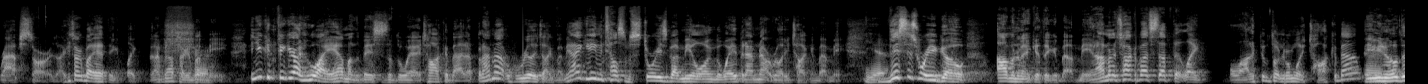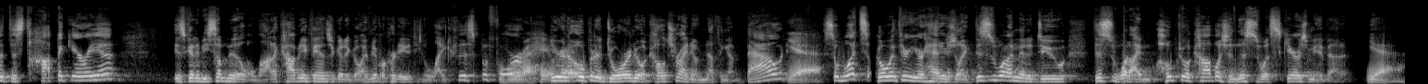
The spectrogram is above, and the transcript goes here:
rap stars. I can talk about anything. Like, I'm not talking about me. And you can figure out who I am on the basis of the way I talk about it. But I'm not really talking about me. I can even tell some stories about me along the way, but I'm not really talking about me. Yeah. This is where you go. I'm going to make a thing about me, and I'm going to talk about stuff that like a lot of people don't normally talk about. And you know that this topic area is going to be something that a lot of comedy fans are going to go, I've never heard anything like this before. Right, You're going to open a door into a culture I know nothing about. Yeah. So what's going through your head is you're like, this is what I'm going to do. This is what I hope to accomplish, and this is what scares me about it. Yeah,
